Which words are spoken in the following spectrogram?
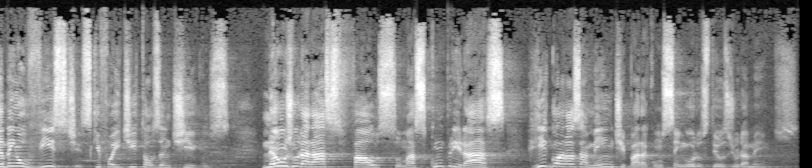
Também ouvistes que foi dito aos antigos: Não jurarás falso, mas cumprirás rigorosamente para com o Senhor os teus juramentos.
